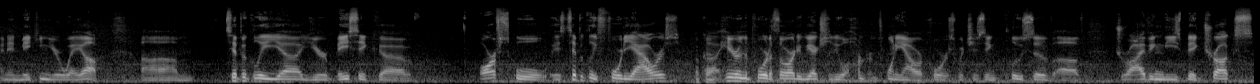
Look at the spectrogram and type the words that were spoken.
and then making your way up. Um, typically, uh, your basic uh, ARF school is typically 40 hours. Okay. Uh, here in the Port Authority, we actually do a 120 hour course, which is inclusive of driving these big trucks,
